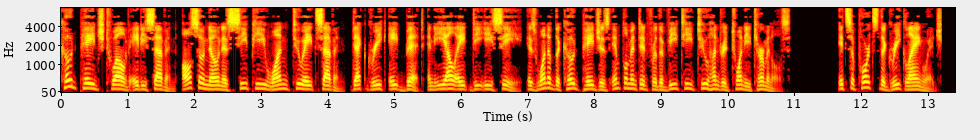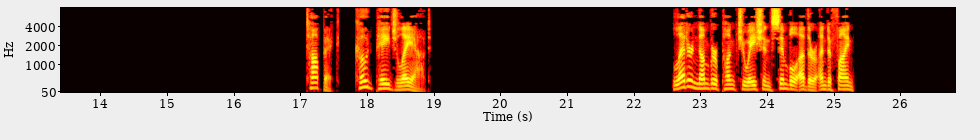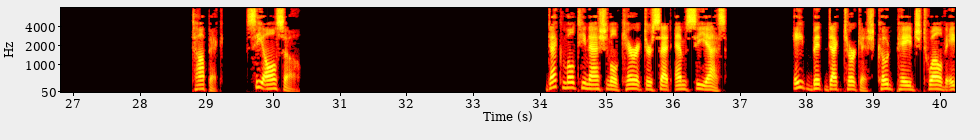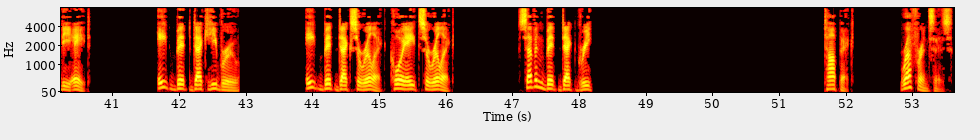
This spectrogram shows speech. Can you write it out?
Code page 1287, also known as CP1287, DEC Greek 8-bit and EL8DEC, is one of the code pages implemented for the VT220 terminals. It supports the Greek language. Code page layout Letter number punctuation symbol other undefined See also DEC Multinational Character Set MCS 8-bit DEC Turkish code page 1288 8-bit DEC Hebrew 8-bit DEC Cyrillic KOI-8 Cyrillic 7-bit DEC Greek Topic. References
